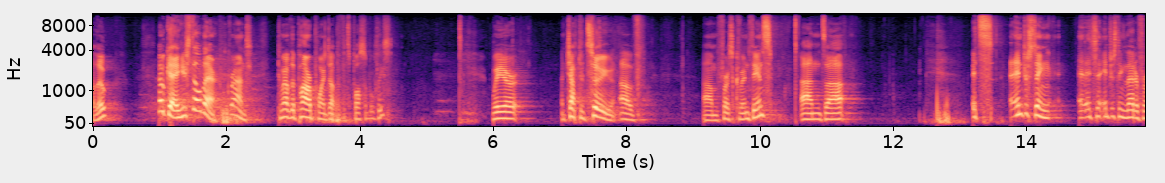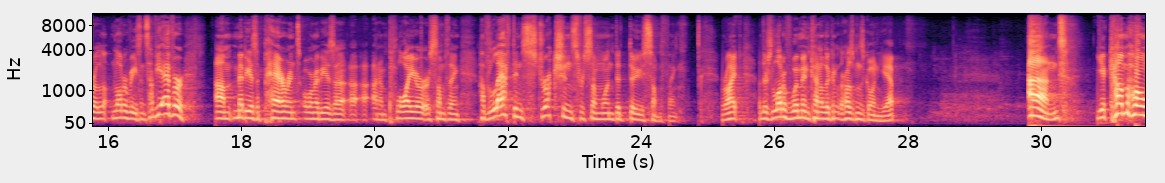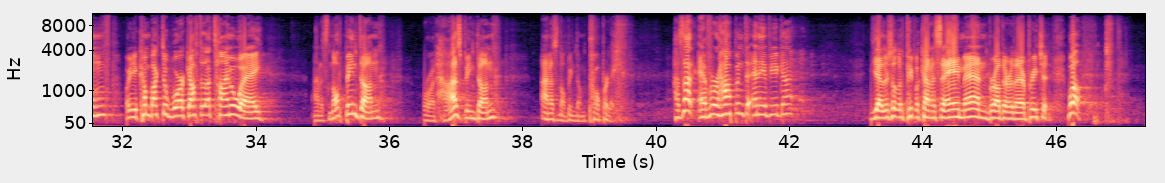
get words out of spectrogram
Hello? Okay, you're still there. Grand. Can we have the PowerPoint up if it's possible, please? We're in chapter 2 of um, 1 Corinthians, and uh, it's interesting. It's an interesting letter for a lot of reasons. Have you ever, um, maybe as a parent or maybe as a, a, an employer or something, have left instructions for someone to do something? Right? There's a lot of women kind of looking at their husbands going, "Yep." And you come home or you come back to work after that time away, and it's not been done, or it has been done, and it's not been done properly. Has that ever happened to any of you guys? Yeah, there's other people kind of say, Amen, brother, there, preach it. Well,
